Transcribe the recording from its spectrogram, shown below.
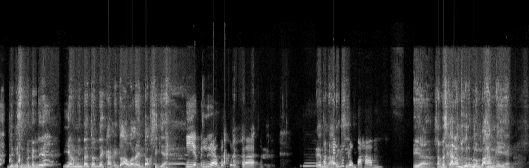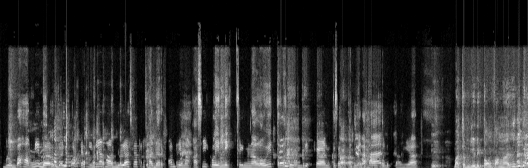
Jadi sebenarnya yang minta contekan itu awalnya yang toksik ya. iya bener. iya betul Pak. Eh Tapi kan menarik lu sih. belum paham. Iya, sampai sekarang juga lu belum paham kayaknya. Belum paham nih baru dari podcast ini Alhamdulillah saya tersadarkan. Terima kasih klinik kriminaloid telah memberikan kesehatan mental kepada saya. Macam klinik tongfang aja kita.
